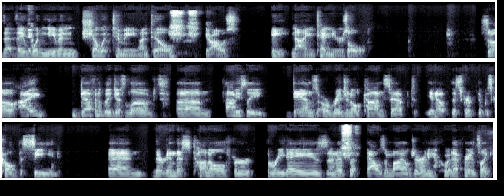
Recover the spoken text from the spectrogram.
that they wouldn't even show it to me until, you know, I was eight, nine, ten years old. So I definitely just loved, um, obviously, Dan's original concept, you know, the script that was called The Seed. And they're in this tunnel for three days and it's a thousand mile journey or whatever. It's like,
